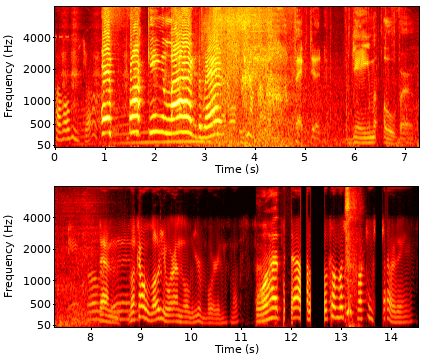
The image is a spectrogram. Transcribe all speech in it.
Have all these jobs. It fucking lagged, man. Affected. Game over. Damn, look how low you were on the leaderboard. What? Look how much you're fucking shouting. Eh?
